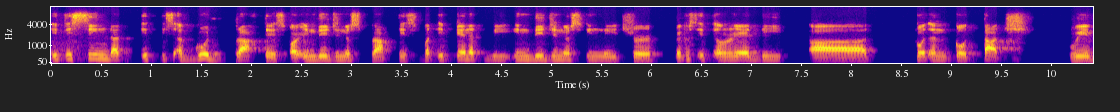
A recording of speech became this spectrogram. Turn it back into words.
it is seen that it is a good practice or indigenous practice, but it cannot be indigenous in nature because it already uh, quote unquote touch with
